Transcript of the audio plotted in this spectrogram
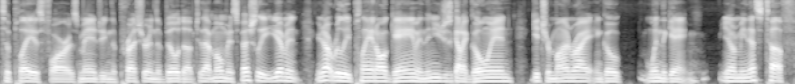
to play as far as managing the pressure and the build up to that moment. Especially you haven't, you're not really playing all game, and then you just got to go in, get your mind right, and go win the game. You know what I mean? That's tough.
